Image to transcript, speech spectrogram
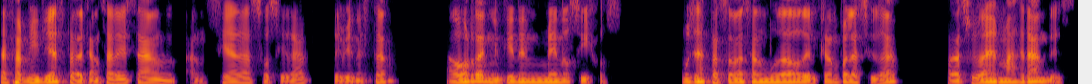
Las familias, para alcanzar esa ansiada sociedad de bienestar, ahorran y tienen menos hijos. Muchas personas han mudado del campo a la ciudad para ciudades más grandes,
